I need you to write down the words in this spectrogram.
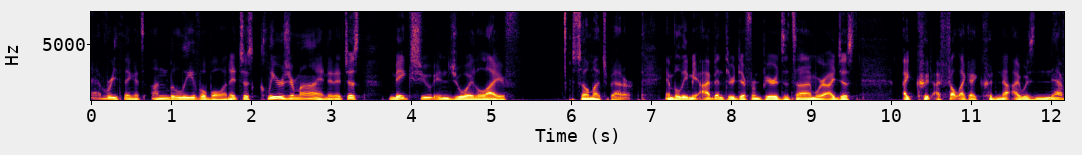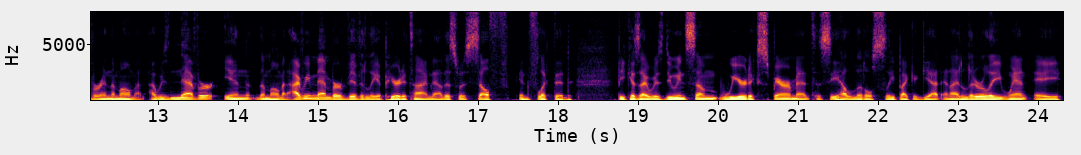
everything. It's unbelievable. And it just clears your mind and it just makes you enjoy life so much better. And believe me, I've been through different periods of time where I just, I could, I felt like I could not, I was never in the moment. I was never in the moment. I remember vividly a period of time. Now, this was self inflicted because I was doing some weird experiment to see how little sleep I could get. And I literally went a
